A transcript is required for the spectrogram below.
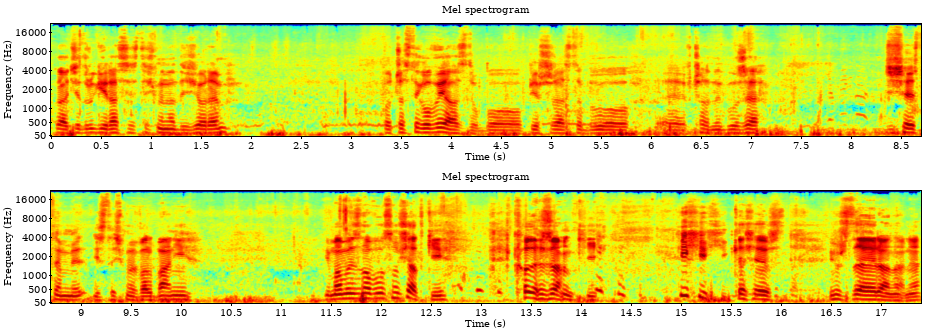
Słuchajcie, drugi raz jesteśmy nad jeziorem podczas tego wyjazdu, bo pierwszy raz to było e, w Czarnej Górze. Dzisiaj jestem, jesteśmy w Albanii i mamy znowu sąsiadki, koleżanki. Hi, hi, hi. Kasia już, już zaerana, nie?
